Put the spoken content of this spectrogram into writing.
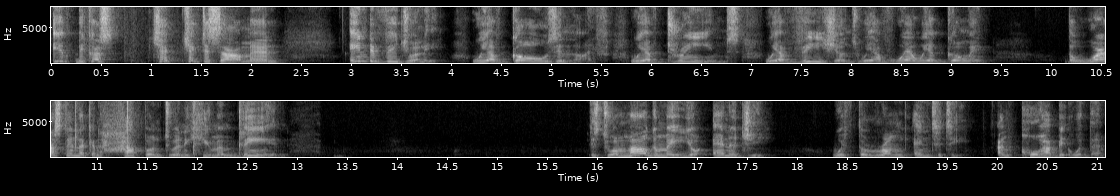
if, because check, check this out, man. Individually, we have goals in life. We have dreams. We have visions. We have where we are going. The worst thing that can happen to any human being is to amalgamate your energy with the wrong entity and cohabit with them.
